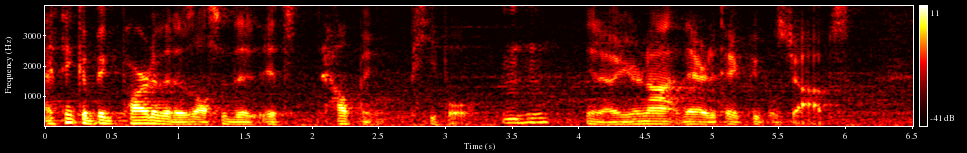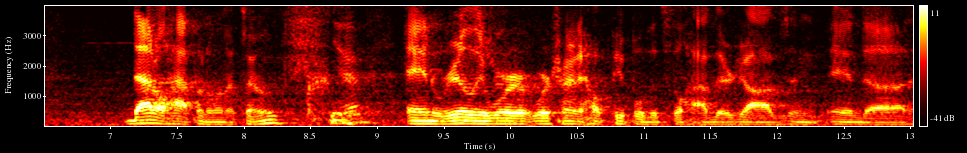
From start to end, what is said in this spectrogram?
i think a big part of it is also that it's helping people. Mm-hmm. You know, you're not there to take people's jobs. That'll happen on its own. Yeah. and really, we're we're trying to help people that still have their jobs and and uh,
